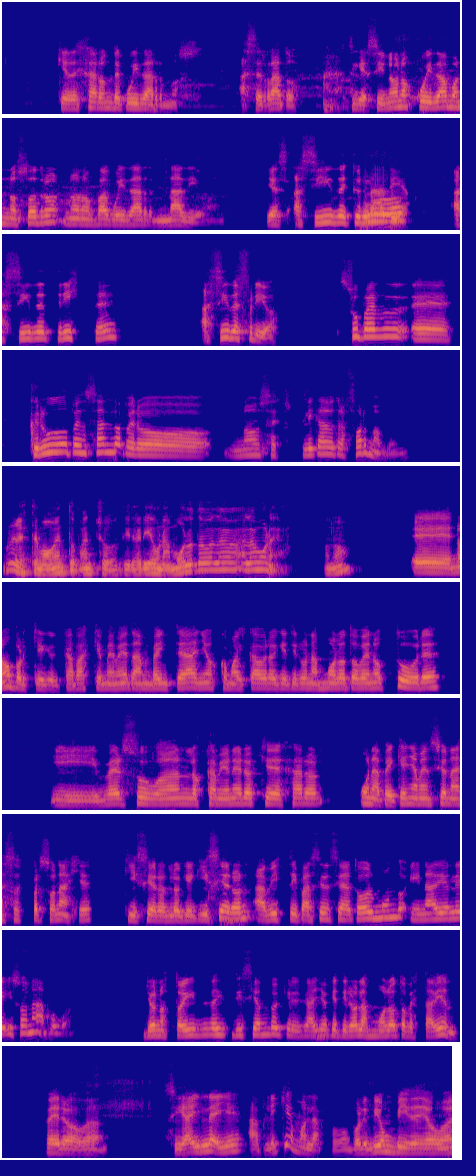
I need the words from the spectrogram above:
que dejaron de cuidarnos. Hace rato. Así que si no nos cuidamos nosotros, no nos va a cuidar nadie. Y es así de crudo, así de triste, así de frío. Súper eh, crudo pensarlo, pero no se explica de otra forma. En este momento, Pancho, tiraría una molotov a la, a la moneda, ¿o no? Eh, no, porque capaz que me metan 20 años como el cabro que tiró unas molotov en octubre y versus los camioneros que dejaron una pequeña mención a esos personajes que hicieron lo que quisieron a vista y paciencia de todo el mundo y nadie le hizo nada. Pues, Yo no estoy diciendo que el gallo que tiró las molotov está bien, pero si hay leyes, apliquémoslas. Vi un video,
